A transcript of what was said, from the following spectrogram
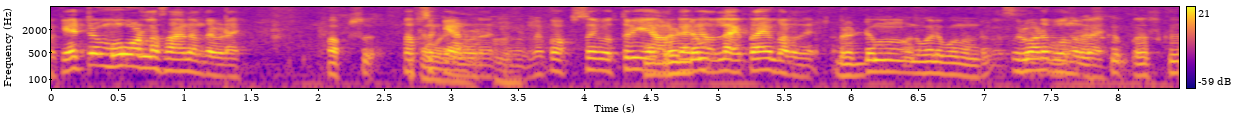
ഓക്കെ ഏറ്റവും മൂവുള്ള സാധനം എന്താ ഇവിടെ? പപ്സ്. പപ്സ് ഒക്കെയാണ് ഇവിടെ പപ്സ് ഒത്തിരി ആൾക്കാർ നല്ല അഭിപ്രായം പറഞ്ഞു. ബ്രെഡും അതുപോലെ പോകുന്നുണ്ട്. ഒരുപാട് പോകുന്നുണ്ട്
